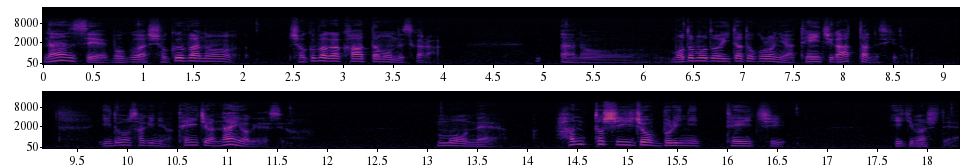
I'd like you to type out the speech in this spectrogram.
なんせ僕は職場の職場が変わったもんですから。あのもともといたところには天一があったんですけど移動先には天一がないわけですよ。もうね半年以上ぶりに天一行きまして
